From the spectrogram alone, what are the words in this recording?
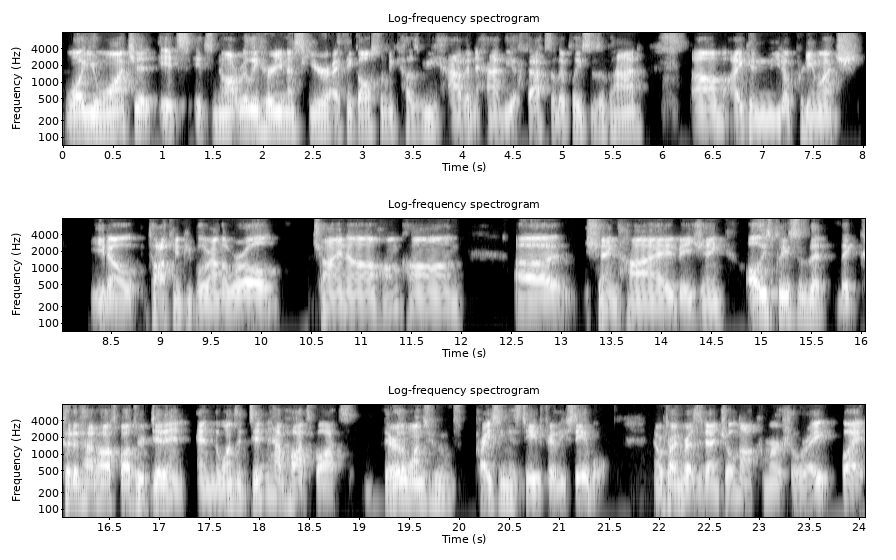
while you watch it it's it's not really hurting us here. I think also because we haven't had the effects other places have had um, i can you know pretty much you know talking to people around the world china hong kong uh, shanghai beijing all these places that that could have had hotspots or didn't and the ones that didn't have hotspots they're the ones whose pricing has stayed fairly stable we're talking residential not commercial right? But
